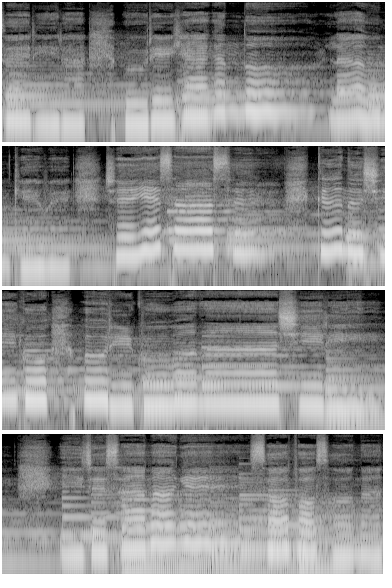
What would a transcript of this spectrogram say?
되리라. 우릴 향한 놀라운 계획. 죄의 사슬 끊으시고 우릴 구원하시리. 이제 사망에서 벗어나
